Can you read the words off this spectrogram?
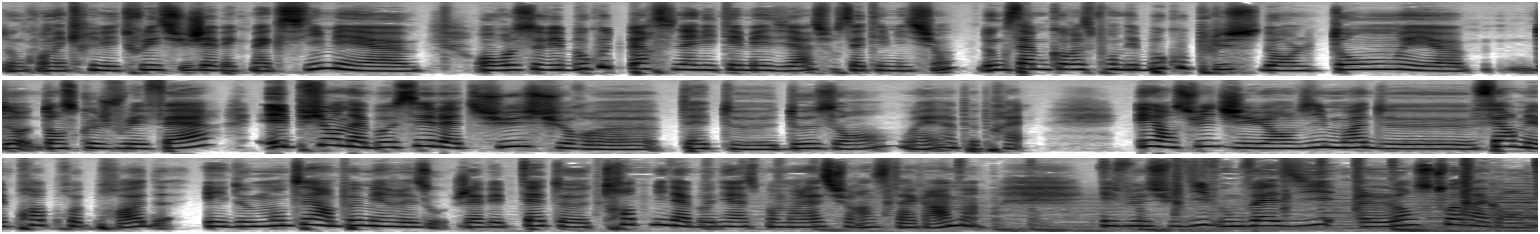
Donc on écrivait tous les sujets avec Maxime et euh, on recevait beaucoup de personnalités médias sur cette émission. Donc ça me correspondait beaucoup plus dans le ton et dans ce que je voulais faire. Et puis on a bossé là-dessus sur peut-être deux ans, ouais, à peu près. Et ensuite, j'ai eu envie, moi, de faire mes propres prods et de monter un peu mes réseaux. J'avais peut-être 30 000 abonnés à ce moment-là sur Instagram. Et je me suis dit, donc vas-y, lance-toi ma grande.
